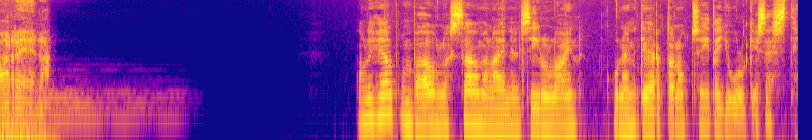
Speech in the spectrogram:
Areena. Oli helpompaa olla saamelainen silloin, kun en kertonut siitä julkisesti.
